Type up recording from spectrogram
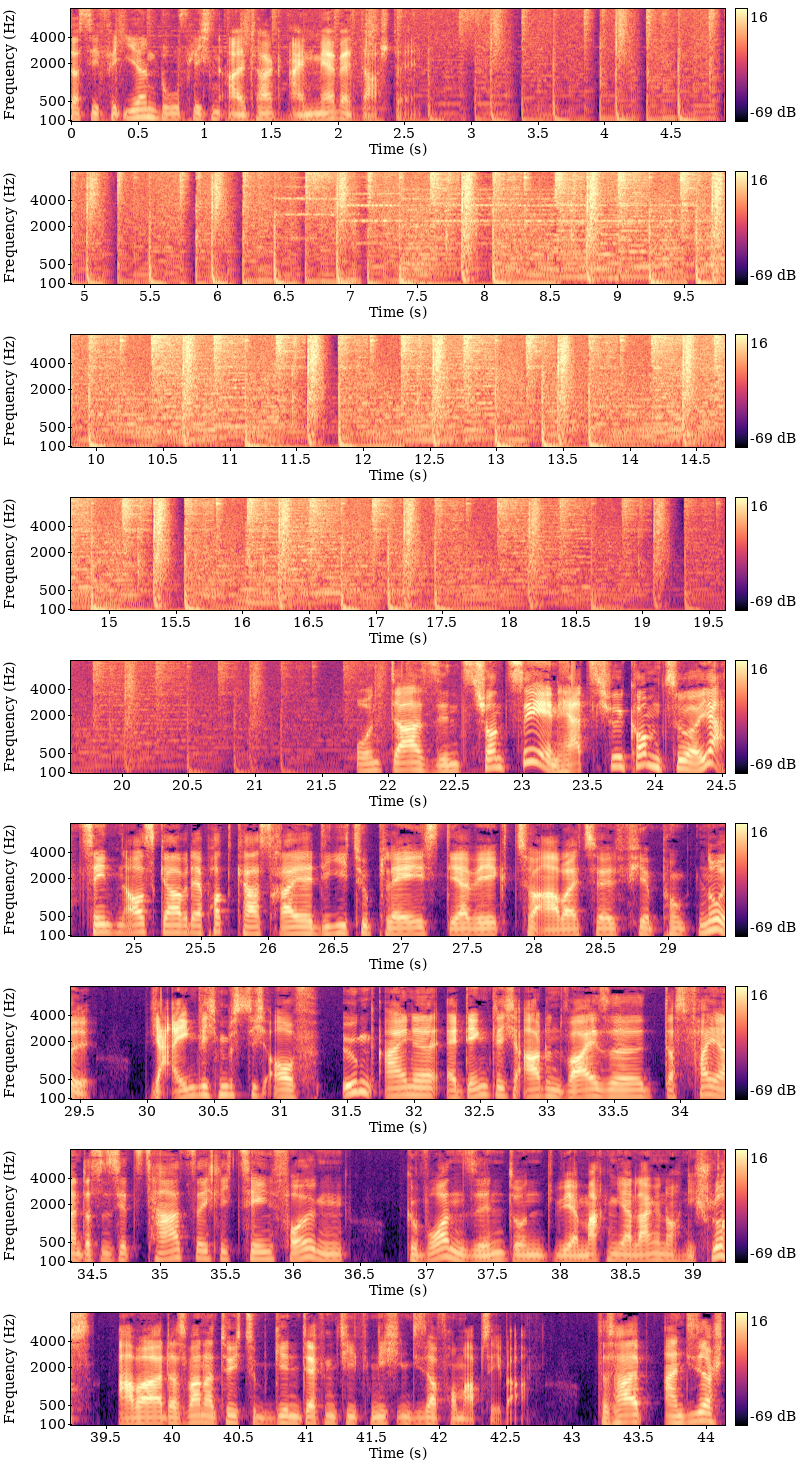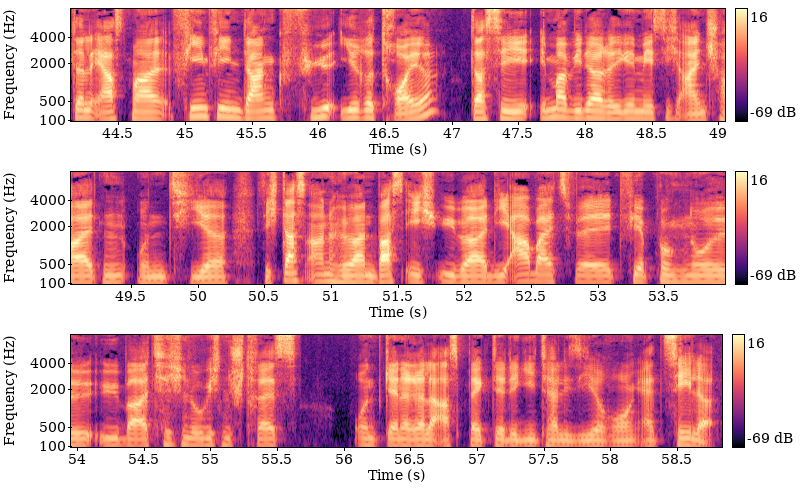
dass sie für ihren beruflichen Alltag einen Mehrwert darstellen. Und da sind's schon zehn. Herzlich willkommen zur ja, zehnten Ausgabe der Podcast-Reihe Digi2Plays, der Weg zur Arbeitswelt 4.0. Ja, eigentlich müsste ich auf irgendeine erdenkliche Art und Weise das feiern, dass es jetzt tatsächlich zehn Folgen geworden sind und wir machen ja lange noch nicht Schluss. Aber das war natürlich zu Beginn definitiv nicht in dieser Form absehbar. Deshalb an dieser Stelle erstmal vielen, vielen Dank für Ihre Treue dass sie immer wieder regelmäßig einschalten und hier sich das anhören, was ich über die Arbeitswelt 4.0, über technologischen Stress und generelle Aspekte der Digitalisierung erzähle.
